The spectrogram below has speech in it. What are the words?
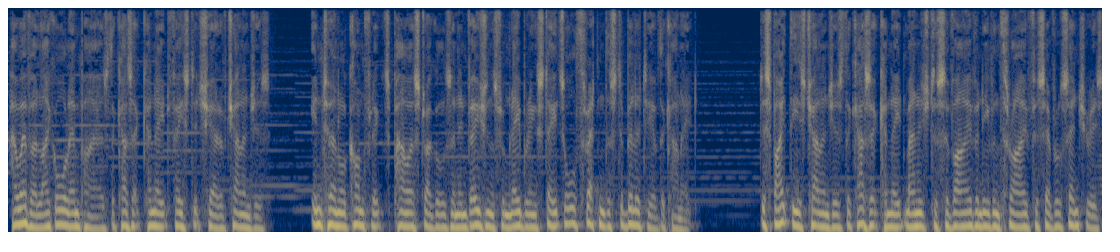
However, like all empires, the Kazakh Khanate faced its share of challenges. Internal conflicts, power struggles, and invasions from neighboring states all threatened the stability of the Khanate. Despite these challenges, the Kazakh Khanate managed to survive and even thrive for several centuries,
